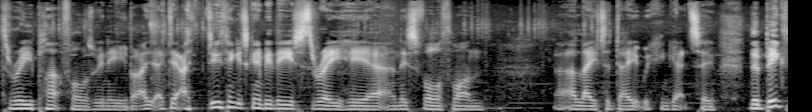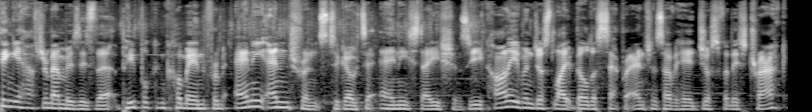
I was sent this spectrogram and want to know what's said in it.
three platforms we need, but I, I, do- I do think it's going to be these three here and this fourth one a later date we can get to. The big thing you have to remember is, is that people can come in from any entrance to go to any station. So you can't even just like build a separate entrance over here just for this track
